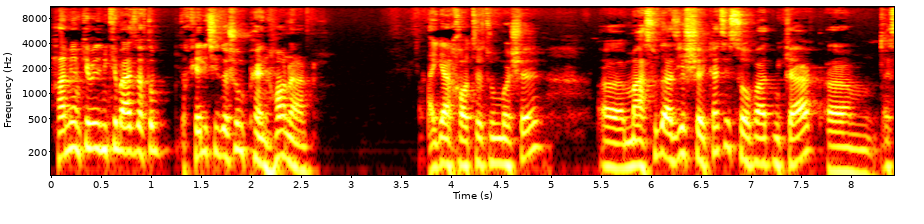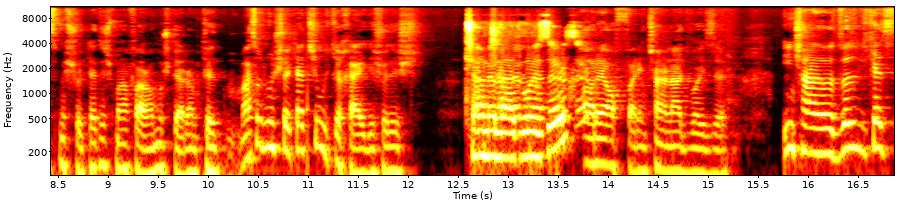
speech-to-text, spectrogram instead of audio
همین هم که بدونید که بعضی وقتا خیلی چیزاشون پنهانن. اگر خاطرتون باشه مسعود از یه شرکتی صحبت می‌کرد اسم شرکتش من فراموش کردم که مسعود اون شرکت چی بود که خریده شدش؟ ChannelAdvisor آره آفرین ChannelAdvisor این ChannelAdvisor یکی از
